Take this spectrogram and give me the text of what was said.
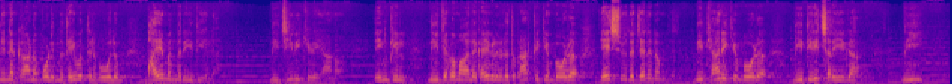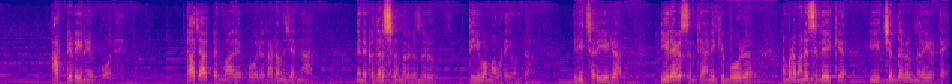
നിന്നെ കാണുമ്പോൾ ഇന്ന് ദൈവത്തിന് പോലും ഭയമെന്ന രീതിയിൽ നീ ജീവിക്കുകയാണോ? എങ്കിൽ നീ ജപമാല കൈകളിലെടുത്ത് പ്രാർത്ഥിക്കുമ്പോൾ യേശുവിന്റെ ജനനം നീ ധ്യാനിക്കുമ്പോൾ നീ തിരിച്ചറിയുക. നീ ആട്ടിടയനെ പോലെ രാജാക്കന്മാരെ പോലെ കടന്നു ചെല്ലാൻ നിനക്ക് ദർശനം നൽകുന്നൊരു ദൈവം അവിടെയുണ്ട്. തിരിച്ചറിയുക. ഈ രഹസ്യം ധ്യാനിക്കുമ്പോൾ നമ്മുടെ മനസ്സിലേക്ക് ഈ ചിന്തകൾ നിറയട്ടെ.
